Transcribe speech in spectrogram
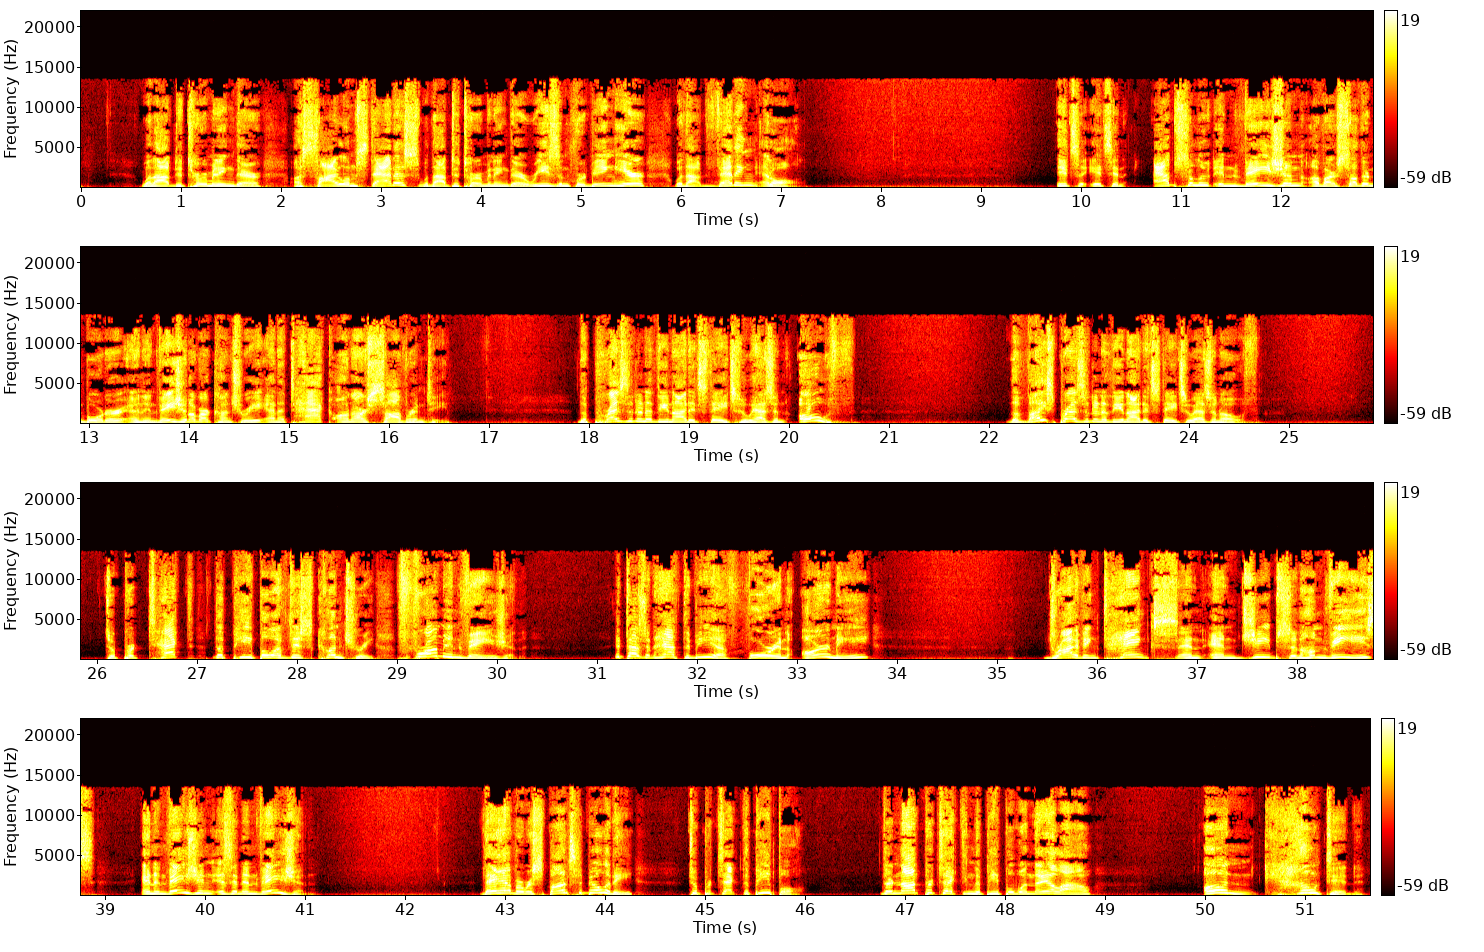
without determining their asylum status, without determining their reason for being here, without vetting at all. It's it's an absolute invasion of our southern border, an invasion of our country, an attack on our sovereignty. The president of the United States, who has an oath, the vice president of the United States, who has an oath to protect the people of this country from invasion. It doesn't have to be a foreign army driving tanks and, and jeeps and Humvees. An invasion is an invasion. They have a responsibility to protect the people. They're not protecting the people when they allow uncounted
